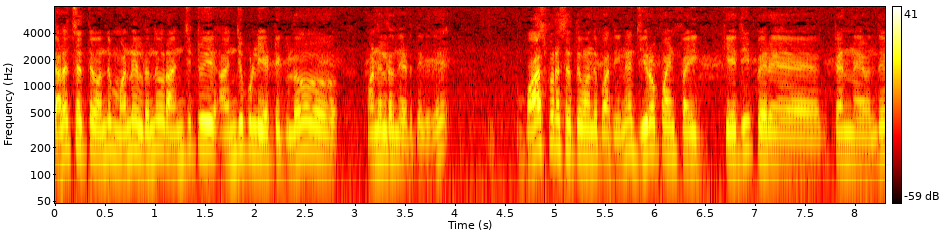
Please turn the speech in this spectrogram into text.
தலைச்சத்தை வந்து மண்ணில் இருந்து ஒரு அஞ்சு டு அஞ்சு புள்ளி எட்டு கிலோ மண்ணில் இருந்து எடுத்துக்குது. பாஸ்பரஸ் சத்து வந்து பார்த்தீங்கன்னா zero point five kg per ton வந்து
